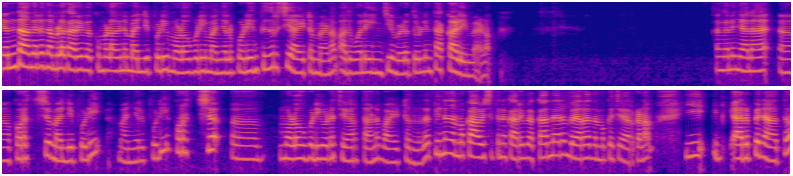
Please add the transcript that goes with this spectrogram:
എന്താണെങ്കിലും നമ്മൾ കറി വെക്കുമ്പോൾ അതിന് മല്ലിപ്പൊടി മുളക് പൊടി മഞ്ഞൾപ്പൊടിയും തീർച്ചയായിട്ടും വേണം. അതുപോലെ ഇഞ്ചിയും വെളുത്തുള്ളിയും തക്കാളിയും വേണം. അങ്ങനെ ഞാൻ കുറച്ച് മല്ലിപ്പൊടി മഞ്ഞൾപ്പൊടി കുറച്ച് മുളക് പൊടി കൂടെ ചേർത്താണ് വഴറ്റുന്നത്. പിന്നെ നമുക്ക് ആവശ്യത്തിന് കറി വെക്കാൻ നേരം വേറെ നമുക്ക് ചേർക്കണം. ഈ അരപ്പിനകത്ത്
